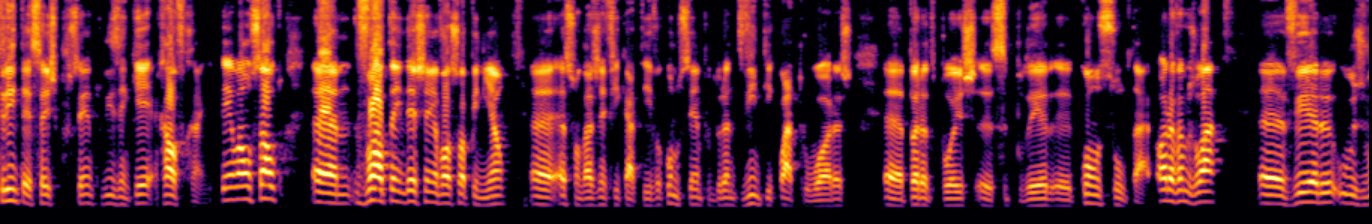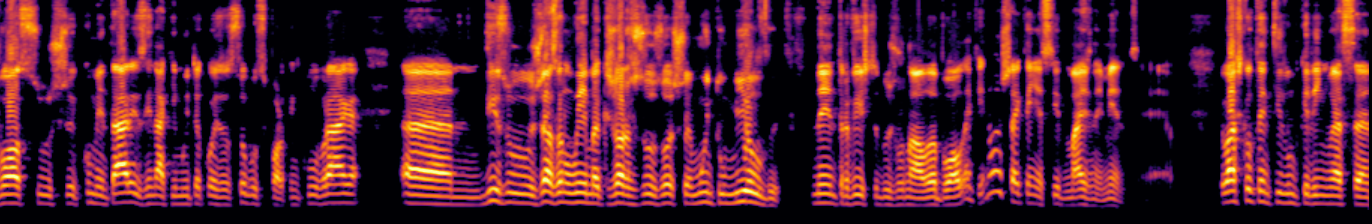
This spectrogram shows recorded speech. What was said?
36% dizem que é Ralf Rangnick. Tem lá um salto, um, votem, deixem a vossa opinião. Uh, a sondagem fica ativa, como sempre, durante 24 horas, uh, para depois uh, se poder consultar. Ora, vamos lá ver os vossos comentários. Ainda há aqui muita coisa sobre o Sporting Clube Braga. diz o Jason Lima que Jorge Jesus hoje foi muito humilde na entrevista do jornal A Bola. Enfim, não achei que tenha sido mais nem menos. É, eu acho que ele tem tido um bocadinho essa,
